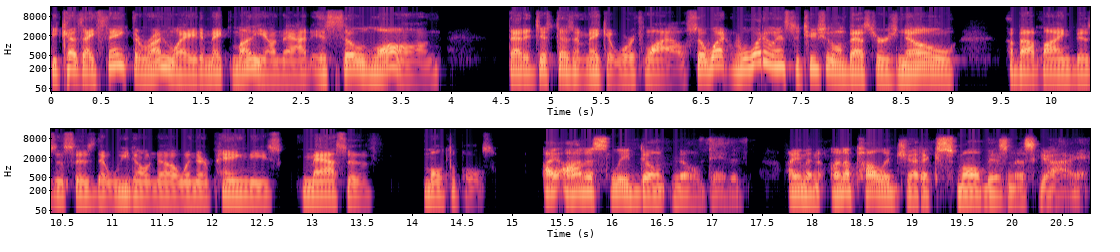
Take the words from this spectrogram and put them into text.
because I think the runway to make money on that is so long that it just doesn't make it worthwhile. So what what do institutional investors know about buying businesses that we don't know when they're paying these massive multiples? I honestly don't know, David. I am an unapologetic small business guy.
